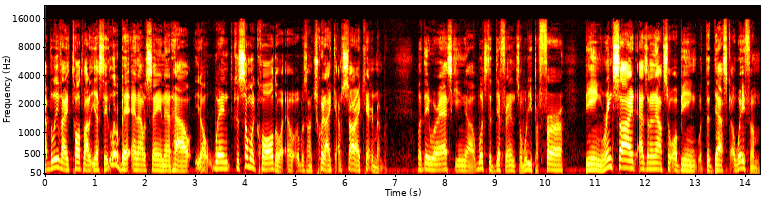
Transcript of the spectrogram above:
I believe I talked about it yesterday a little bit, and I was saying that how you know when because someone called or, or it was on Twitter. I, am sorry, I can't remember, but they were asking uh, what's the difference or what do you prefer, being ringside as an announcer or being with the desk away from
